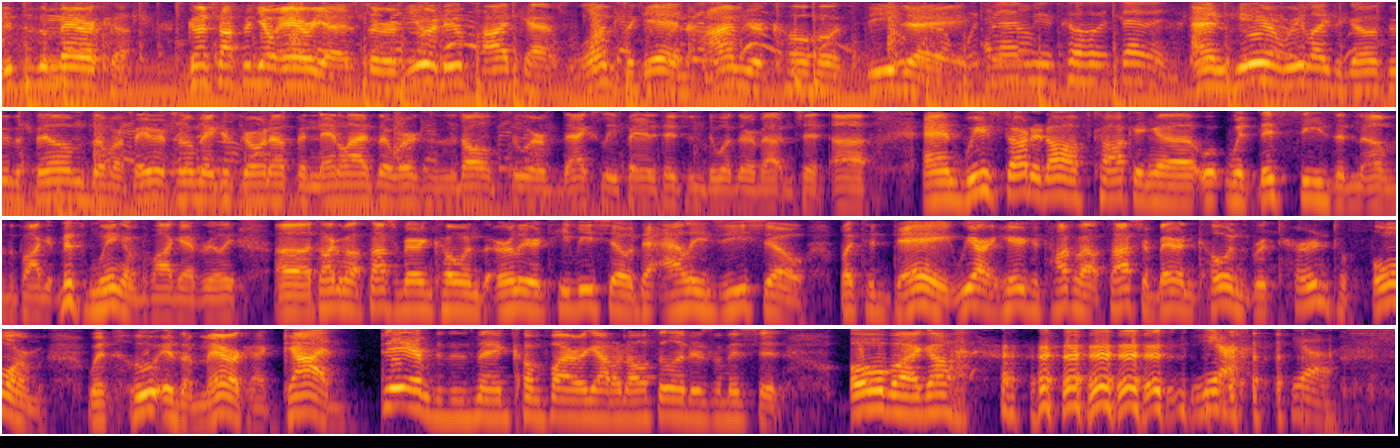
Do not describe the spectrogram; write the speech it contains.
This is America. Gunshots in your area. It's the Review a New podcast. Once again, I'm your co-host DJ. And I'm your co-host Evan. And here we like to go through the films of our favorite filmmakers growing up and analyze their works as adults who are actually paying attention to what they're about and shit. Uh, and we started off talking uh, w- with this season of the podcast, this wing of the podcast, really, uh, talking about Sacha Baron Cohen's earlier TV show, The Ali G Show. But today we are here to talk about Sacha Baron Cohen's return to form with Who Is America. God damn, did this man come firing out on all cylinders for this shit? Oh my god. Yeah, yeah.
